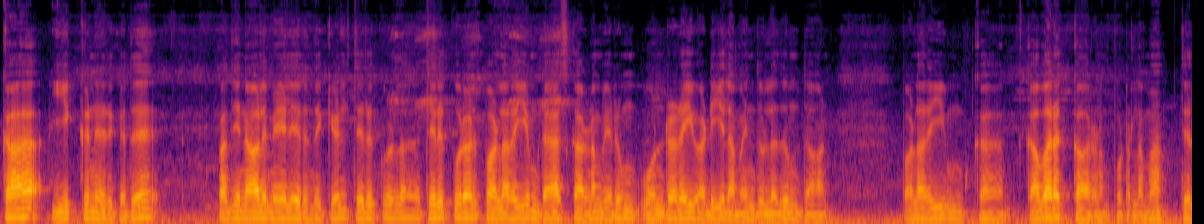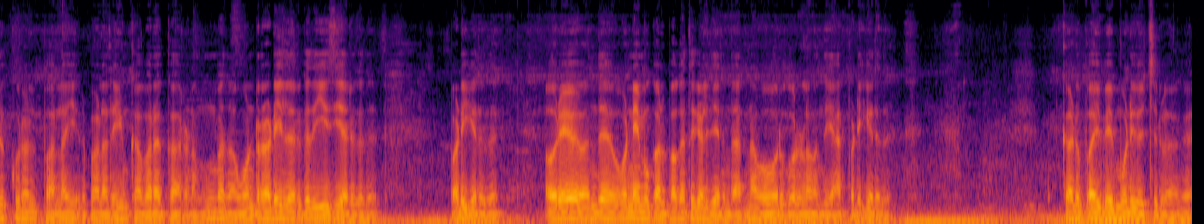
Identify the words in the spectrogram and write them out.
க ஈக்குன்னு இருக்குது. பதினாலு மேலிருந்து கீழ். திருக்குறள் திருக்குறள் பலரையும் டேஸ் காரணம் வெறும் ஒன்றரை அடியில் அமைந்துள்ளதும் தான். பலரையும் க கவரக் காரணம் போட்டுடலாமா? திருக்குறள் பல பலரையும் கவரக்காரணம் உண்மைதான். ஒன்றரை அடியில் இருக்குது ஈஸியாக இருக்குது. படிக்கிறது. அவரே வந்து ஒன்றே முக்கால் பக்கத்துக்கு எழுதியிருந்தாருன்னா ஒவ்வொரு குரலும் வந்து யார் படிக்கிறது? கடுப்பாய் போய் மூடி வச்சுருவாங்க.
